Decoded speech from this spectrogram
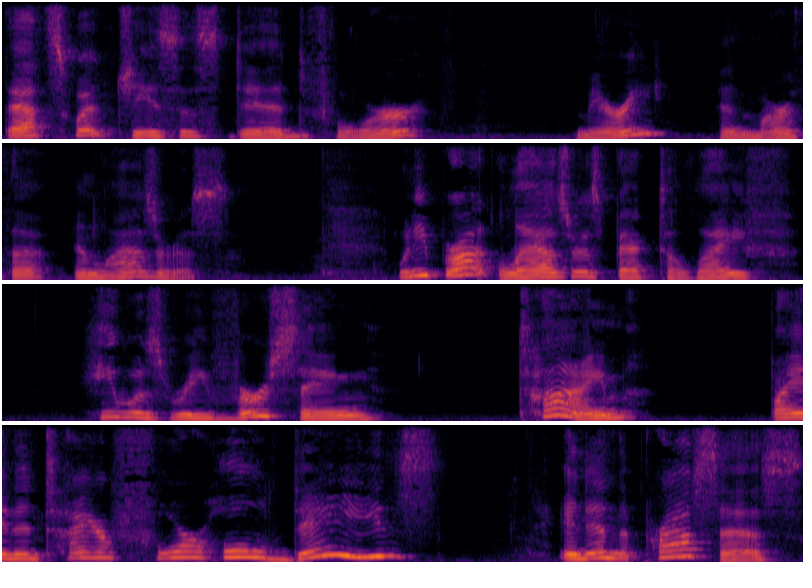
That's what Jesus did for Mary and Martha and Lazarus. When he brought Lazarus back to life, he was reversing time by an entire four whole days. And in the process,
